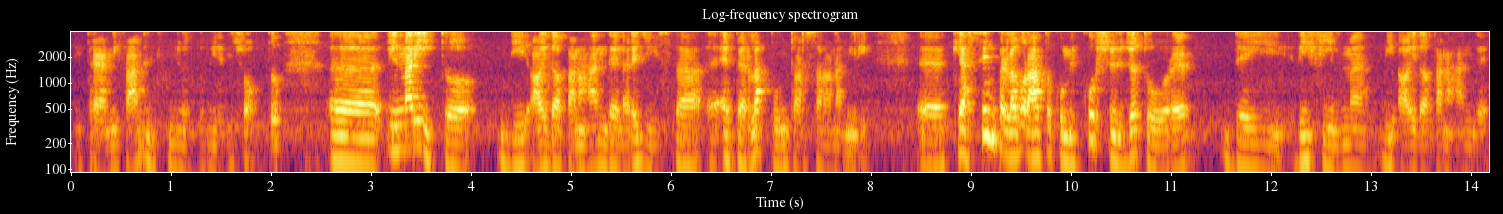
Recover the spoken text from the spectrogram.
di tre anni fa, nel giugno del 2018. Eh, il marito di Aida Panahande, la regista, è per l'appunto Arsalan Amiri, eh, che ha sempre lavorato come co-sceneggiatore dei, dei film di Aida Panande.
